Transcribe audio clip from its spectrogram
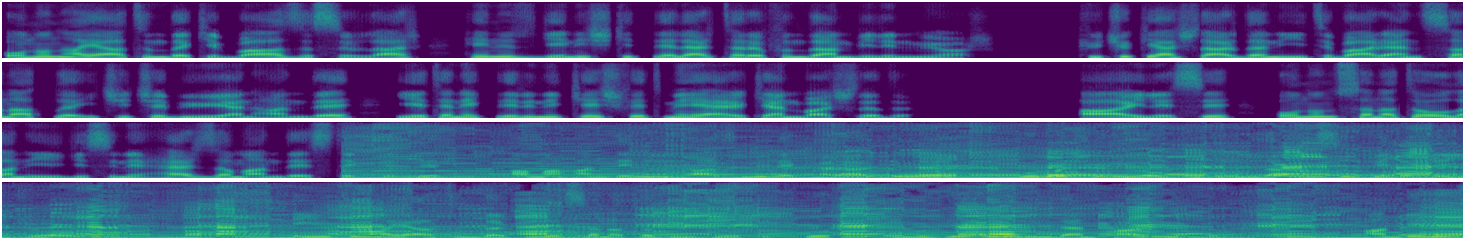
Onun hayatındaki bazı sırlar, henüz geniş kitleler tarafından bilinmiyor. Küçük yaşlardan itibaren sanatla iç içe büyüyen Hande, yeteneklerini keşfetmeye erken başladı. Ailesi, onun sanata olan ilgisini her zaman destekledi, ama Hande'nin azmi ve kararlılığı, bu başarı yolculuğunda asıl belirleyici oldu. Eğitim hayatında bile sanata duyduğu tutku, onu diğerlerinden farklı kıldı. Hande'nin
